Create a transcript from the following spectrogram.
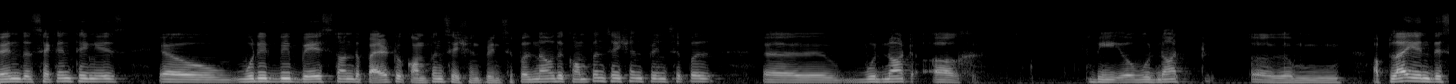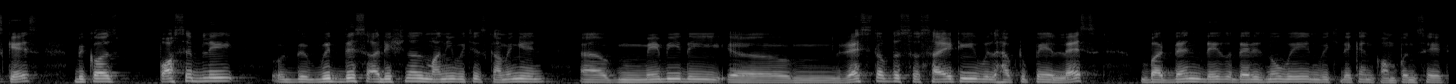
Then the second thing is uh, would it be based on the Pareto compensation principle? Now, the compensation principle uh, would not uh, be would not um, apply in this case because possibly the, with this additional money which is coming in uh, maybe the uh, rest of the society will have to pay less, but then they, there is no way in which they can compensate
